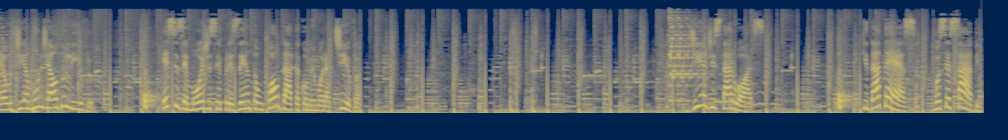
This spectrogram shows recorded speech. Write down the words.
É o Dia Mundial do Livro. Esses emojis representam qual data comemorativa? Dia de Star Wars. Que data é essa? Você sabe?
